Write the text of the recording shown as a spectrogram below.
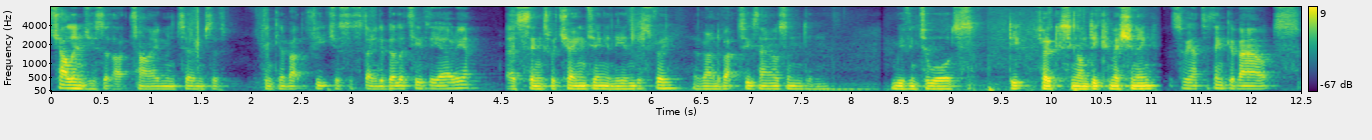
challenges at that time in terms of thinking about the future sustainability of the area as things were changing in the industry around about 2000 and moving towards de- focusing on decommissioning. So we had to think about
